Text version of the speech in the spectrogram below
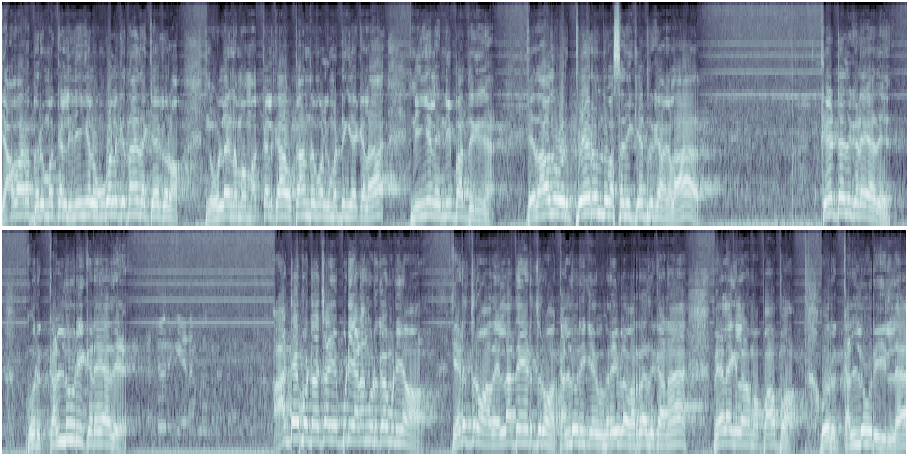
வியாபார பெருமக்கள் நீங்கள் உங்களுக்கு தான் இதை கேட்குறோம். இங்கே உள்ள நம்ம மக்களுக்காக உட்கார்ந்தவங்களுக்கு மட்டும் கேட்கல. நீங்கள் எண்ணி பார்த்துக்குங்க. ஏதாவது ஒரு பேருந்து வசதி கேட்டிருக்காங்களா? கேட்டது கிடையாது. ஒரு கல்லூரி கிடையாது. ஆட்டை போட்டு வச்சா எப்படி இடம் கொடுக்க முடியும்? எடுத்துருவோம் அதை எல்லாத்தையும் எடுத்துருவோம் கல்லூரி இங்கே விரைவில் வர்றதுக்கான வேலைகளை நம்ம பார்ப்போம். ஒரு கல்லூரி இல்லை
